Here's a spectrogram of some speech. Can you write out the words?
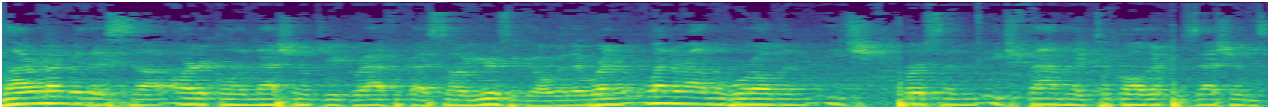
now I remember this uh, article in National Geographic I saw years ago where they went, went around the world and each person, each family took all their possessions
